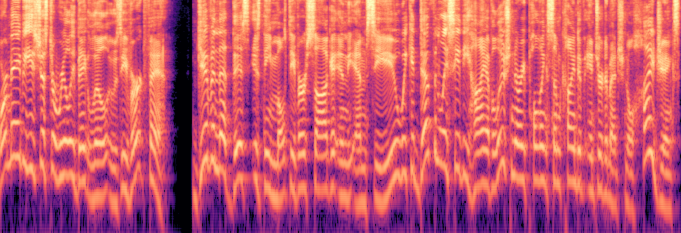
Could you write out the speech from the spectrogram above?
or maybe he's just a really big Lil Uzi Vert fan. Given that this is the multiverse saga in the MCU, we could definitely see the High Evolutionary pulling some kind of interdimensional hijinks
